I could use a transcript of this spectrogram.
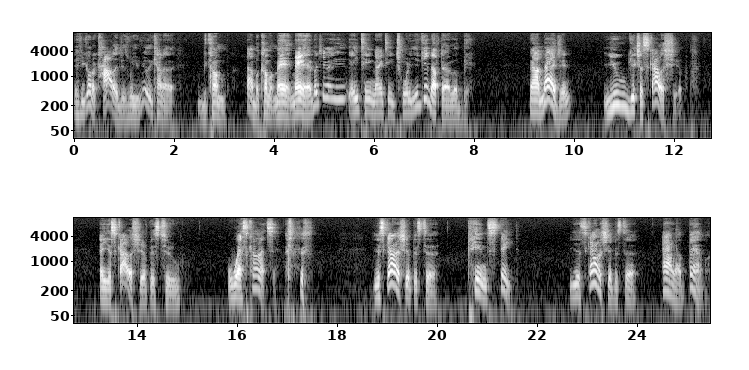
if you go to college, colleges where you really kind of become not become a man man, but you know, 18, 19, 20, you're getting up there a little bit. Now imagine you get your scholarship, and your scholarship is to Wisconsin. your scholarship is to Penn State. Your scholarship is to Alabama.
